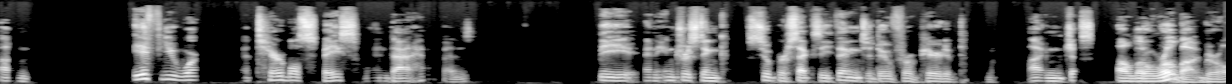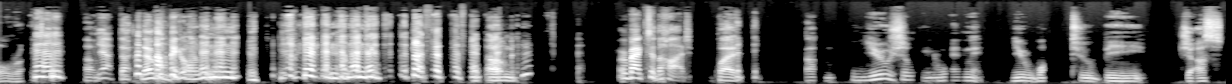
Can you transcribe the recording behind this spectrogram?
um, if you were in a terrible space when that happens, be an interesting, super sexy thing to do for a period of time. I'm just a little robot girl, right? Um, Yeah. that, that would be, um, We're back to the hot. but um, usually when you want to be just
